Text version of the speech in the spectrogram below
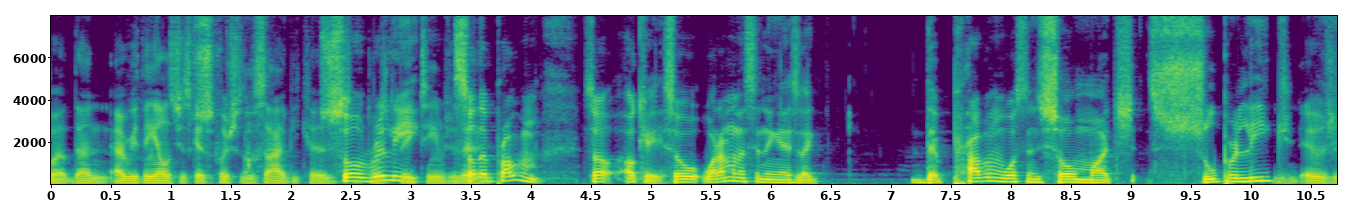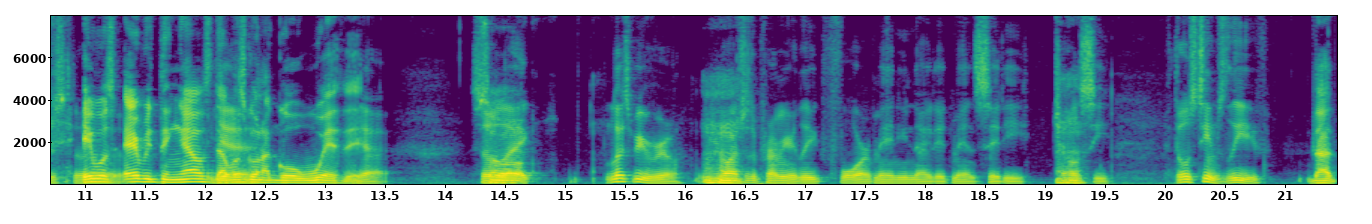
but then everything else just gets pushed to the side because So really, teams so there. the problem. So okay, so what I'm gonna understanding is like the problem wasn't so much Super League. it was just it was uh, everything else that was gonna go with it. Yeah. So, So- like, let's be real. You Mm-hmm. watch the Premier League for Man United, Man City, Chelsea. If those teams leave, That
